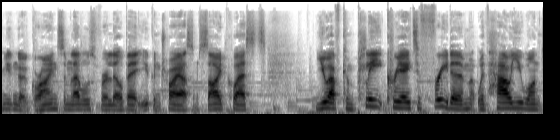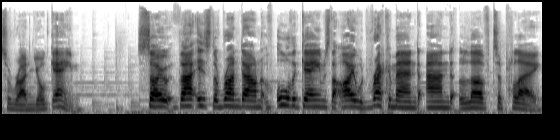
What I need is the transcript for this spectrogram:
you can go grind some levels for a little bit, you can try out some side quests. You have complete creative freedom with how you want to run your game. So, that is the rundown of all the games that I would recommend and love to play.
